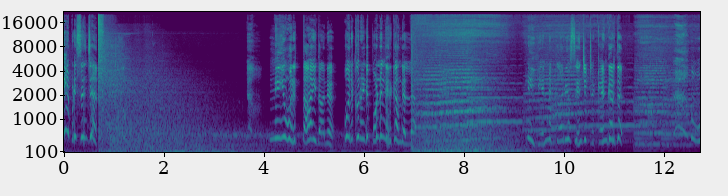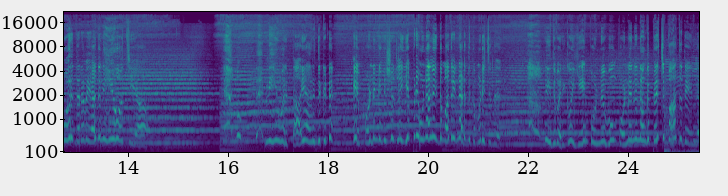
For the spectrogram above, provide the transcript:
ஏன் இப்படி செஞ்ச? தாய் தானே உனக்கு ரெண்டு பொண்ணுங்க இருக்காங்கல்ல. நீ என்ன காரியம் செஞ்சிட்டு இருக்கேங்கிறது ஒரு தடவையாவது நீ யோசிச்சியா? நீ ஒரு தாயா இருந்துகிட்டு என் பொண்ணுங்க விஷயத்துல எப்படி உன்னால இந்த மாதிரி நடந்துக்க முடிஞ்சது? இது வரைக்கும் என் பொண்ணு உன் பொண்ணுன்னு நாங்க பிரிச்சு பார்த்ததே இல்ல.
